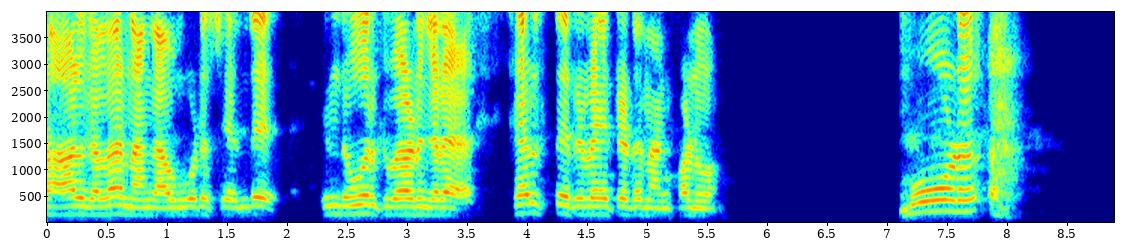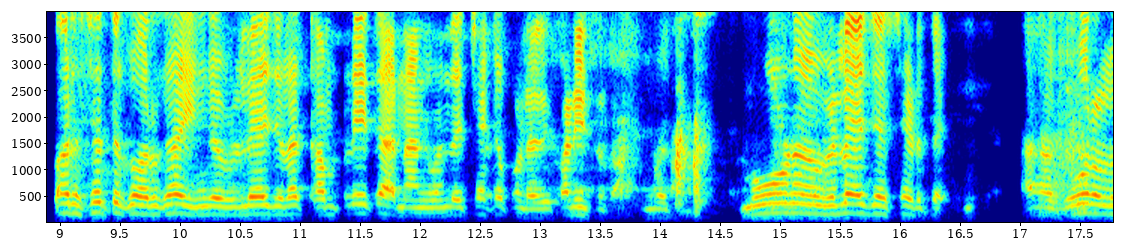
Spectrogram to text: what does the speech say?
ஆளுகள்லாம் நாங்கள் அவங்க கூட சேர்ந்து இந்த ஊருக்கு வேணுங்கிற ஹெல்த் ரிலேட்டடை நாங்கள் பண்ணுவோம். மூணு வருஷத்துக்கு ஒருக்கா இங்கே வில்லேஜில் கம்ப்ளீட்டாக நாங்கள் வந்து செக்அப் பண்ணி பண்ணிட்டு இருக்கோம். உங்களுக்கு மூணு வில்லேஜஸ் எடுத்து. ரூரல்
